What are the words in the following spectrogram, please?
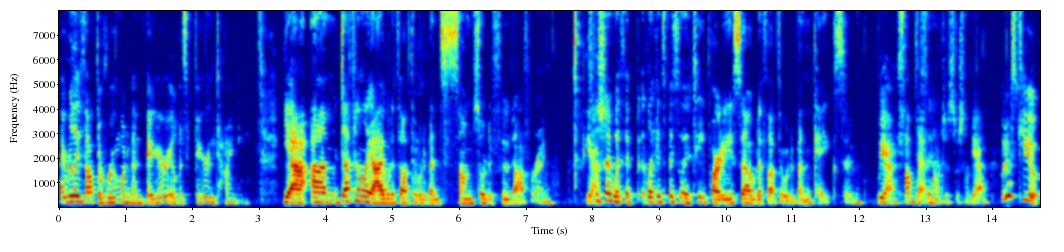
I really thought the room would have been bigger. It was very tiny. Yeah, um, definitely. I would have thought there would have been some sort of food offering, Yeah, especially with it. Like it's basically a tea party, so I would have thought there would have been cakes or yeah, something. sandwiches or something. Yeah, but it was cute.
